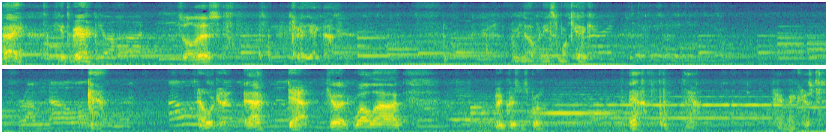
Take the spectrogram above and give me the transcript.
Hey, you get the beer? What's all this? Try the eggnog. Let me know if I need some more kick. Good. Well, uh, Merry Christmas, bro. yeah. Yeah. Here, Merry Christmas.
